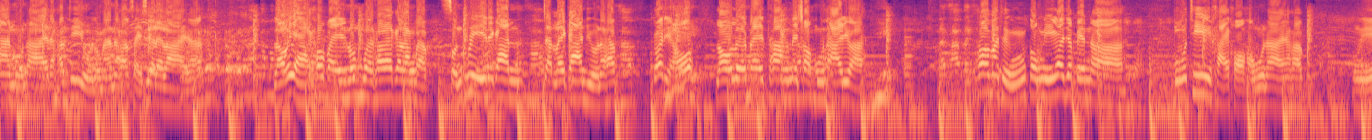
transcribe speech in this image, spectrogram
งานมูนอายนะครับที่อยู่ตรงนั้นนะครับ ใส่เสื้อลายๆนะเราไม่อยากเข้าไปรบกวนเขากำลังแบบสนทรีในการจัดรายการอยู่นะครับ ก็เดี๋ยวเราเลยไปทางในช็อปมูนอายดีกว่านะครับในก็มาถึงตรงนี้ก็จะเป็นเอ่อบูธที่ขายของของมูนอายนะครับ ตรงนี้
